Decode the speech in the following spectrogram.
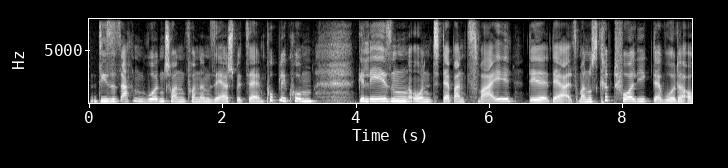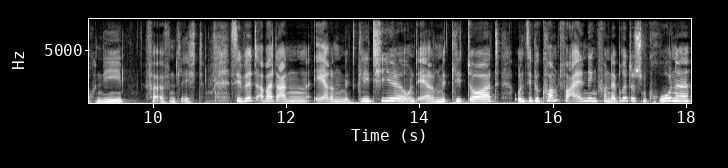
diese Sachen wurden schon von einem sehr speziellen Publikum gelesen und der Band 2, der, der als Manuskript vorliegt, der wurde auch nie veröffentlicht. Sie wird aber dann Ehrenmitglied hier und Ehrenmitglied dort und sie bekommt vor allen Dingen von der britischen Krone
